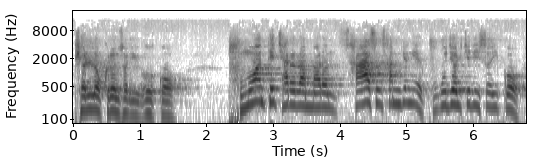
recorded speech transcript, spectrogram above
별로 그런 소리 없고 부모한테 잘하란 말은 사스삼경에 구구절절이 써 있고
